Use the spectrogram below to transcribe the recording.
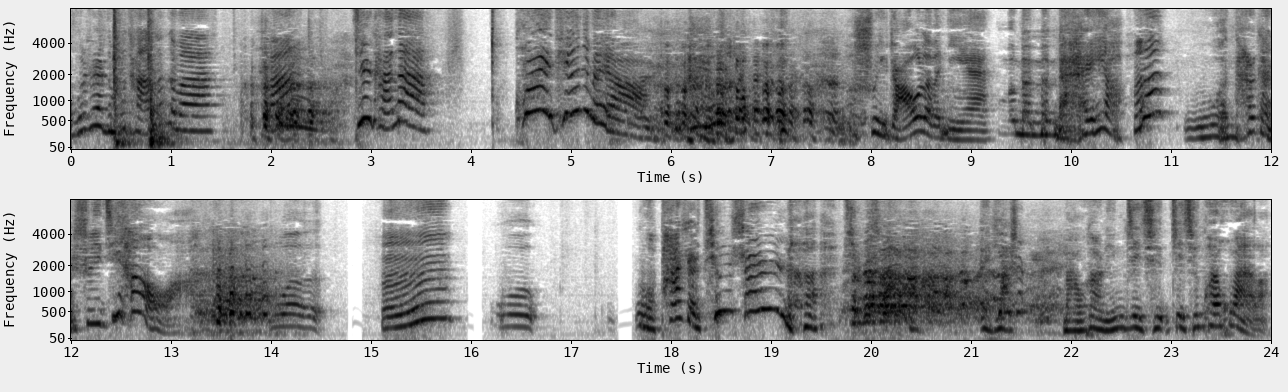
么回事？怎么不弹了？怎么？啊，接着弹呢？快，听见没有？睡着了吧你？没没没呀，嗯，我哪敢睡觉啊？我，嗯，我我趴这儿听声儿呢，听声儿。哎呀，妈，我告诉您，这琴这琴快坏了，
